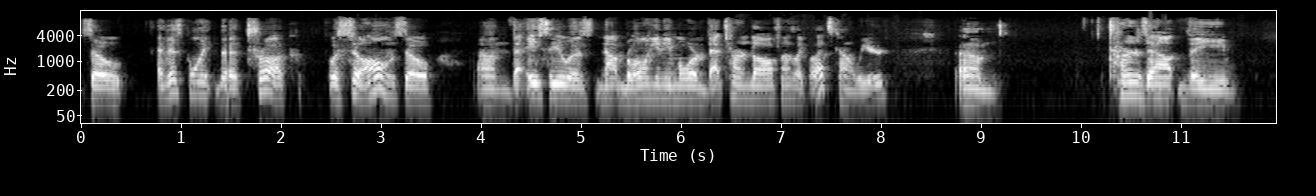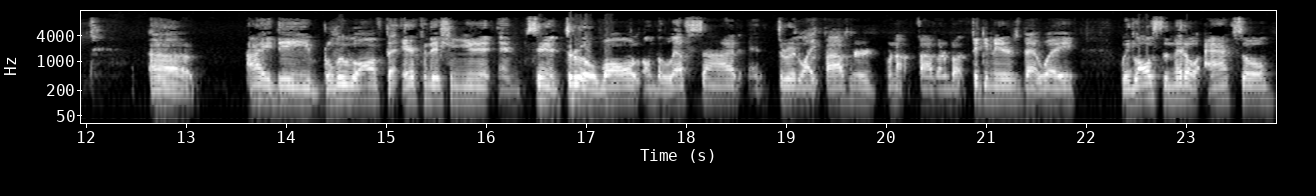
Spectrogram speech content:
so at this point, the truck was still on. So um, the AC was not blowing anymore. That turned off. And I was like, well, that's kind of weird. Um, turns out the uh, IED blew off the air conditioning unit and sent it through a wall on the left side and threw it like 500 or not 500 but 50 meters that way. We lost the middle axle.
